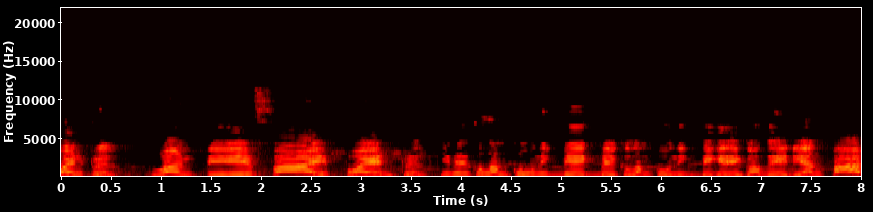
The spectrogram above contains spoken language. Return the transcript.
point twelve twenty five point twelve কি বের করলাম? কৌণিক বেগ, বের করলাম কৌণিক বেগের একক রেডিয়ান পার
